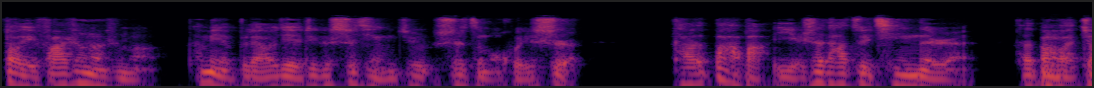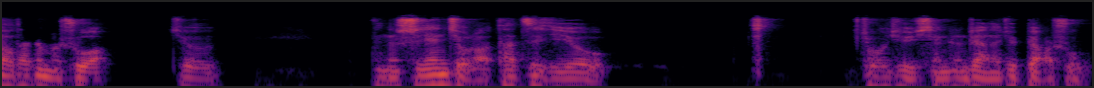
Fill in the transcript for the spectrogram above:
到底发生了什么？他们也不了解这个事情就是怎么回事。他的爸爸也是他最亲的人，他的爸爸教他这么说，就可能时间久了，他自己又就会去形成这样的去表述。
